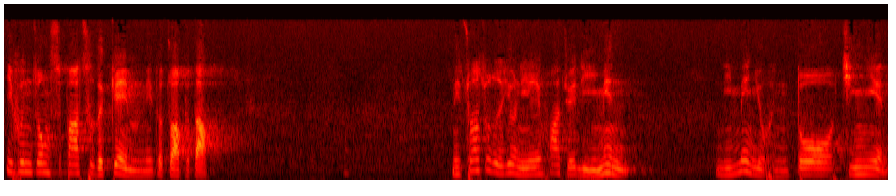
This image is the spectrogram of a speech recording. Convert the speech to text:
一分钟十八次的 game 你都抓不到。你抓住的时候，你发觉里面，里面有很多经验，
